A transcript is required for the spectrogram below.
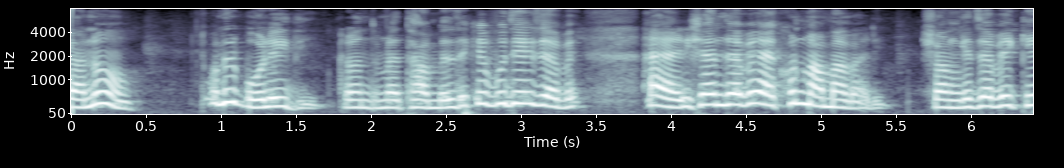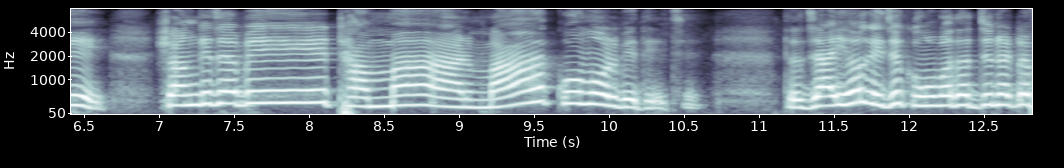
জানো? তোমাদের বলেই দিই, কারণ তোমরা থাম্বেল দেখে বুঝেই যাবে। হ্যাঁ রিশান যাবে এখন মামা বাড়ি। সঙ্গে যাবে কে? সঙ্গে যাবে ঠাম্মা আর মা কোমর বেঁধেছে। তো যাই হোক, এই যে কোমর বাঁধার জন্য একটা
